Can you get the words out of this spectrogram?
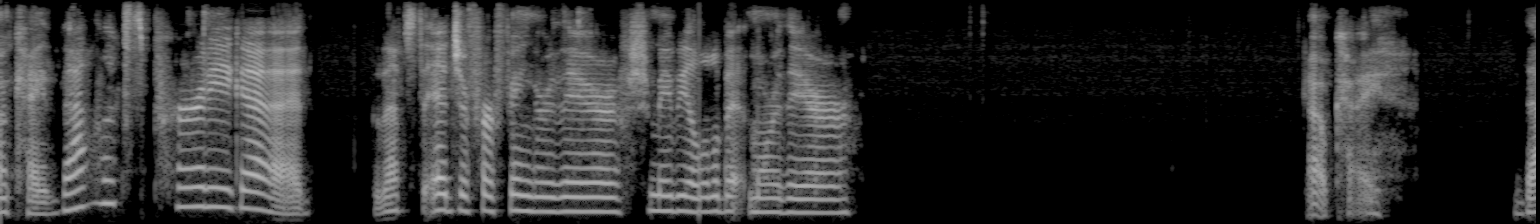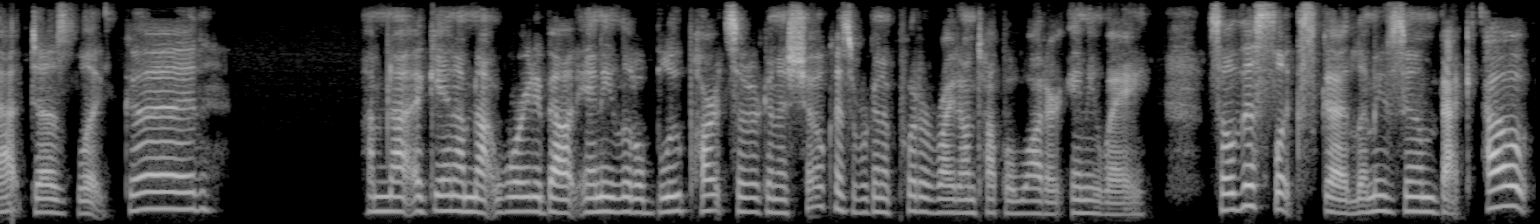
Okay, that looks pretty good. That's the edge of her finger there. Maybe a little bit more there. Okay. That does look good. I'm not, again, I'm not worried about any little blue parts that are going to show because we're going to put her right on top of water anyway. So this looks good. Let me zoom back out.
